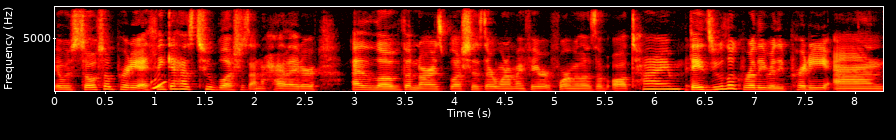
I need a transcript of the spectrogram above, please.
It was so, so pretty. I think it has two blushes and a highlighter. I love the NARS blushes. They're one of my favorite formulas of all time. They do look really, really pretty and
